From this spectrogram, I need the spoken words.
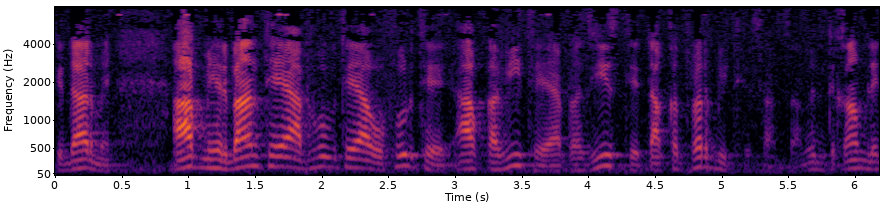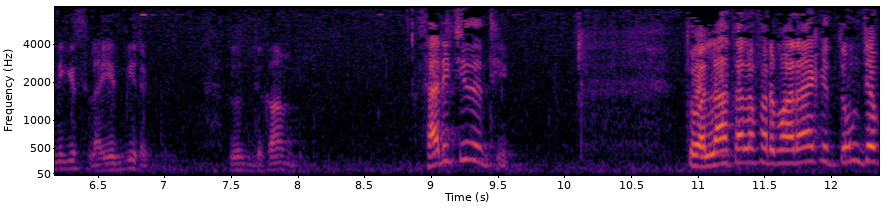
کردار میں۔ آپ مہربان تھے، آپ حب تھے، آپ غفور تھے، آپ قوی تھے، آپ عزیز تھے، طاقتور بھی تھے ساتھ ساتھ۔ انتقام لینے کی صلاحیت بھی رکھتے تھے۔ انتقام بھی۔ ساری چیزیں تھیں۔ تو اللہ تعالیٰ فرما رہا ہے کہ تم جب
